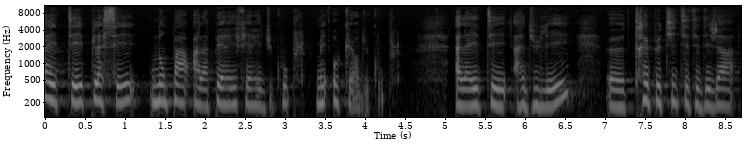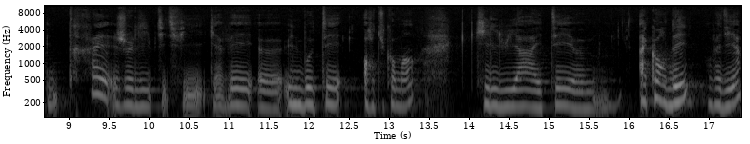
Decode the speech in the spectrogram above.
a été placée non pas à la périphérie du couple, mais au cœur du couple. Elle a été adulée. Euh, très petite, c'était déjà une très jolie petite fille qui avait euh, une beauté hors du commun, qui lui a été euh, accordée, on va dire,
